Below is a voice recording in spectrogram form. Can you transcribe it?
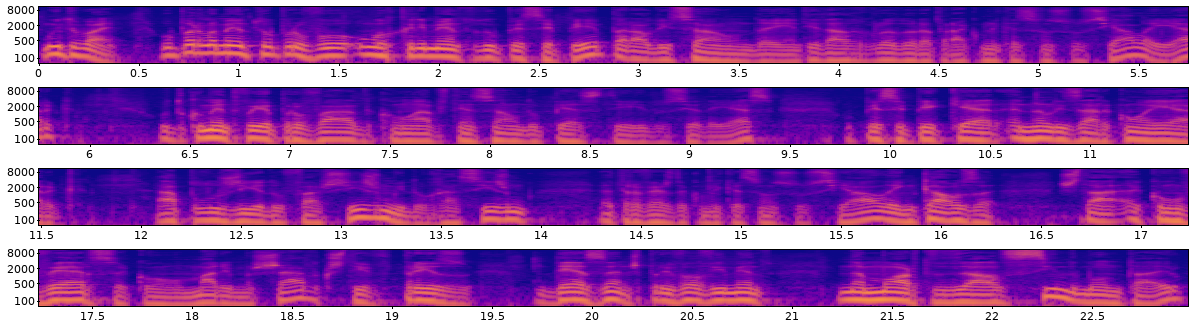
Muito bem, o Parlamento aprovou um requerimento do PCP para a audição da Entidade Reguladora para a Comunicação Social, a ERC. O documento foi aprovado com a abstenção do PST e do CDS. O PCP quer analisar com a ERC a apologia do fascismo e do racismo através da comunicação social. Em causa está a conversa com Mário Machado, que esteve preso 10 anos por envolvimento na morte de Alcinde Monteiro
